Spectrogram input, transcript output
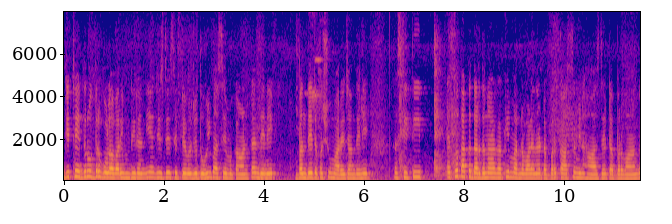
ਜਿੱਥੇ ਇੱਧਰ ਉੱਧਰ ਗੋਲਾਬਾਰੀ ਹੁੰਦੀ ਰਹਿੰਦੀ ਹੈ ਜਿਸ ਦੇ ਸਿੱਟੇ ਵਜੋਂ ਦੋਹੀ ਪਾਸੇ ਮਕਾਨ ਢਹਿੰਦੇ ਨੇ, ਬੰਦੇ ਤੇ ਪਸ਼ੂ ਮਾਰੇ ਜਾਂਦੇ ਨੇ। ਸਥਿਤੀ ਇੱਥੋਂ ਤੱਕ ਦਰਦਨਾਕ ਆ ਕਿ ਮਰਨ ਵਾਲਿਆਂ ਦਾ ਟੱਬਰ ਕਾਸਮ ਮਿਨਹਾਸ ਦੇ ਟੱਬਰ ਵਾਂਗ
